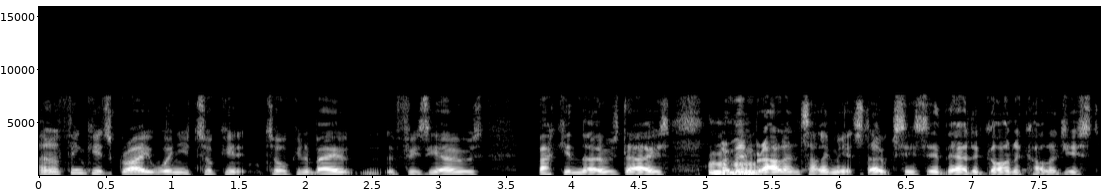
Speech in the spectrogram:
And I think it's great when you're talking talking about the physios back in those days. I Mhm. remember Alan telling me at Stoke City they had a gynecologist.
